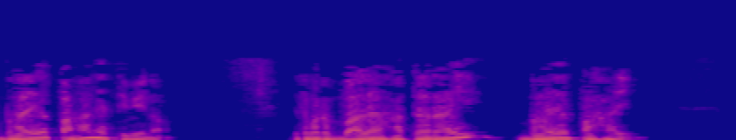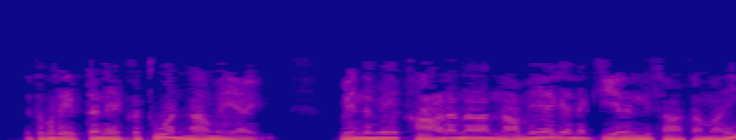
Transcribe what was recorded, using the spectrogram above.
භය පහ නැති වෙනවා. එතකොට බල හතරයි භය පහයි. එතකොට එතන එකතුව 9යි. මෙන්න මේ කාරණා 9 ගැන කියන නිසා තමයි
